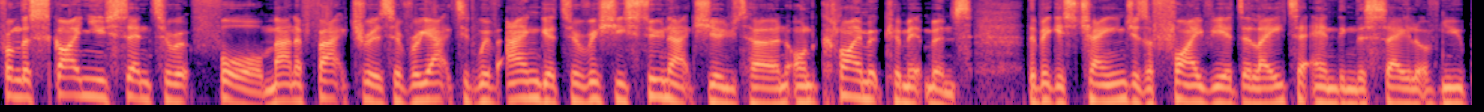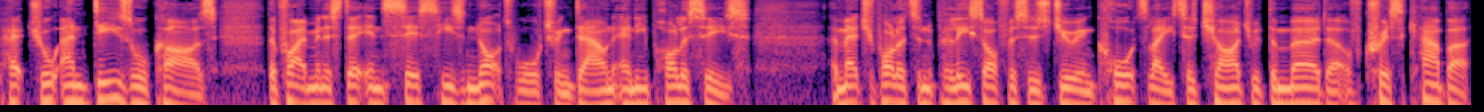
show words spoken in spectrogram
From the Sky News Centre at 4, manufacturers have reacted with anger to Rishi Sunak's U turn on climate commitments. The biggest change is a five year delay to ending the sale of new petrol and diesel cars. The Prime Minister insists he's not watering down any policies. The Metropolitan Police officers due in court later charged with the murder of Chris Kaba.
